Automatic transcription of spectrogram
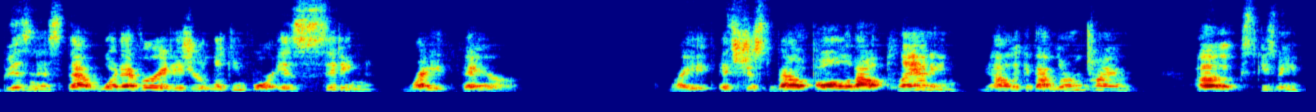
business, that whatever it is you're looking for is sitting right there. Right? It's just about all about planning. Yeah, look at that long time, uh, excuse me,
